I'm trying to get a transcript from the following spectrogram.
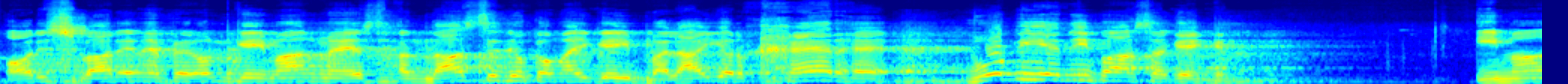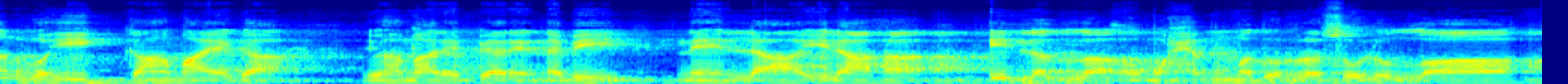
اور اس بارے میں پھر ان کے ایمان میں اس انداز سے جو کمائی گئی، بلائی اور خیر ہے، وہ بھی یہ نہیں پا سکیں گے۔ ایمان وہی کام آئے گا۔ جو ہمارے پیارے نبی نے لا الہ الا اللہ محمد الرسول اللہ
